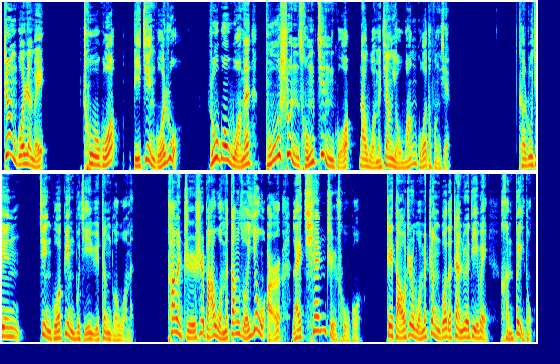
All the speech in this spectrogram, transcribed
郑国认为，楚国比晋国弱，如果我们不顺从晋国，那我们将有亡国的风险。可如今晋国并不急于争夺我们，他们只是把我们当作诱饵来牵制楚国，这导致我们郑国的战略地位很被动。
